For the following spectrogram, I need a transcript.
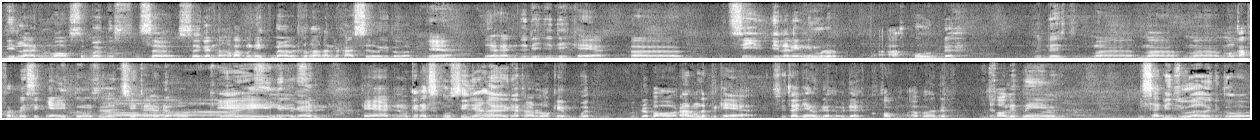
Dilan mau sebagus se, seganteng apa pun Iqbal itu nggak akan berhasil gitu loh. Iya. ya kan? Jadi jadi kayak eh, si Dilan ini menurut aku udah udah me- me- me- mengcover basicnya itu. Maksudnya ceritanya udah oke see, gitu kan. Kayak mungkin eksekusinya nggak nggak terlalu oke buat beberapa orang tapi kayak ceritanya udah udah kom, apa udah solid nih bisa dijual gitu loh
